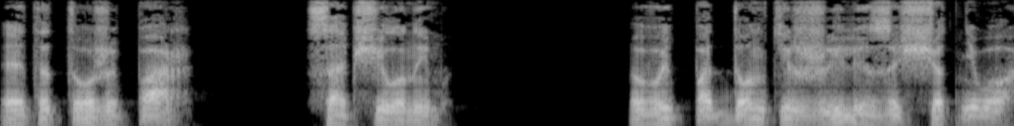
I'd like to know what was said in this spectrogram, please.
«Это тоже пар», — сообщил он им. «Вы, подонки, жили за счет него,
